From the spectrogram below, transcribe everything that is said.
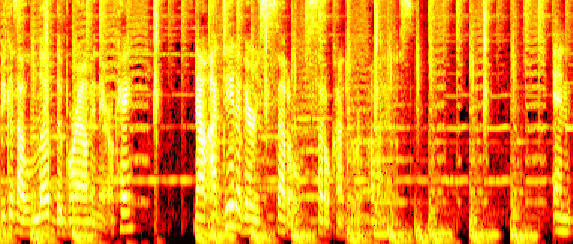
because I love the brown in there, okay? Now, I did a very subtle, subtle contour on my nose. And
